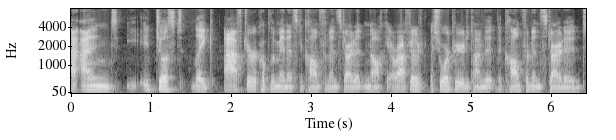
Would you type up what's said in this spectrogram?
and it just like after a couple of minutes, the confidence started knocking, or after a short period of time, the, the confidence started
